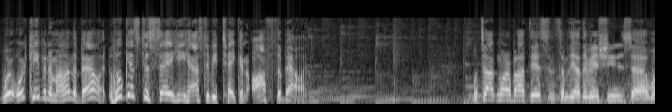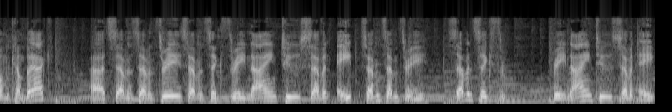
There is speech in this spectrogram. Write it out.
We're, we're keeping him on the ballot"? Who gets to say he has to be taken off the ballot? We'll talk more about this and some of the other issues uh, when we come back. Uh, it's 773 763 9278. 773 763 9278.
